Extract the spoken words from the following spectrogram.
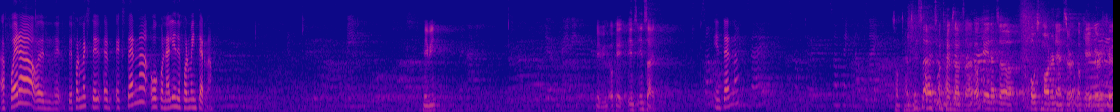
afuera o en- de forma exter- er- externa o con alguien de forma interna? Maybe? Maybe. Okay, in, inside. ¿Interna? Sometimes inside, sometimes outside. Okay, that's a postmodern answer. Okay, very good.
